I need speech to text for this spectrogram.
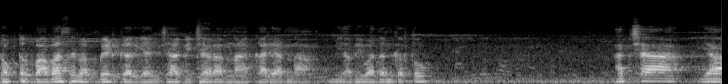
डॉक्टर बाबासाहेब आंबेडकर यांच्या विचारांना कार्यांना मी अभिवादन करतो. आजच्या या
